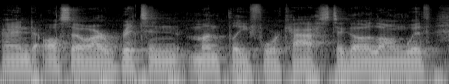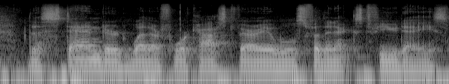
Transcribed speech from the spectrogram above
and also our written monthly forecast to go along with the standard weather forecast variables for the next few days.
